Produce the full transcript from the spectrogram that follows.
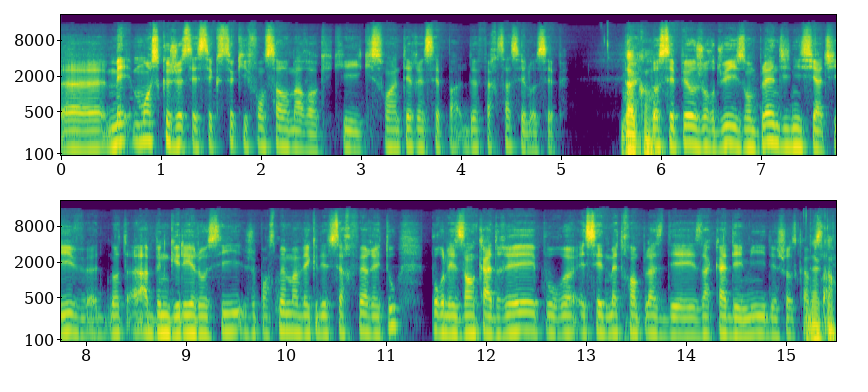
Euh, mais moi, ce que je sais, c'est que ceux qui font ça au Maroc, qui, qui sont intéressés de faire ça, c'est l'OCP. L'OCP aujourd'hui, ils ont plein d'initiatives, à Ben aussi, je pense même avec des surfeurs et tout, pour les encadrer, pour euh, essayer de mettre en place des académies, des choses comme ça.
